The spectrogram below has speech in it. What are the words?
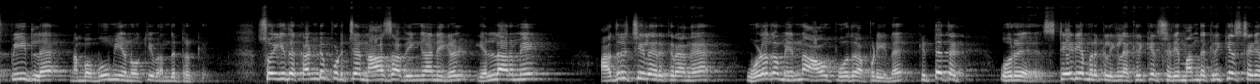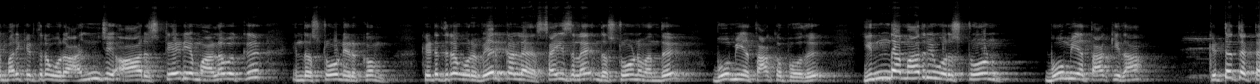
ஸ்பீடில் நம்ம பூமியை நோக்கி வந்துட்டுருக்கு. ஸோ இதை கண்டுபிடிச்ச நாசா விஞ்ஞானிகள் எல்லாருமே அதிர்ச்சியில் இருக்கிறாங்க. உலகம் என்ன ஆக போகுது அப்படின்னு கிட்டத்தட்ட ஒரு ஸ்டேடியம் இருக்கு இல்லைங்களா? கிரிக்கெட் ஸ்டேடியம் அந்த கிரிக்கெட் ஸ்டேடியம் மாதிரி கிட்டத்தட்ட ஒரு அஞ்சு ஆறு ஸ்டேடியம் அளவுக்கு இந்த ஸ்டோன் இருக்கும். கிட்டத்தட்ட ஒரு வேர்க்கல்ல சைஸில் இந்த ஸ்டோன் வந்து பூமியை தாக்க போகுது. இந்த மாதிரி ஒரு ஸ்டோன் பூமியை தாக்கி தான் கிட்டத்தட்ட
